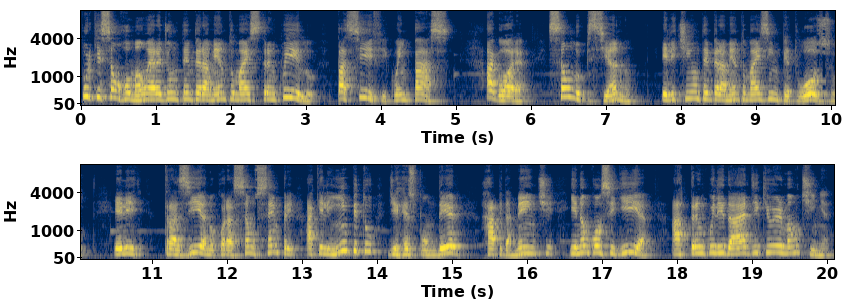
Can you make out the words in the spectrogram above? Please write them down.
Porque São Romão era de um temperamento mais tranquilo, pacífico, em paz. Agora, São Lupiciano, ele tinha um temperamento mais impetuoso, ele trazia no coração sempre aquele ímpeto de responder rapidamente e não conseguia a tranquilidade que o irmão tinha.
